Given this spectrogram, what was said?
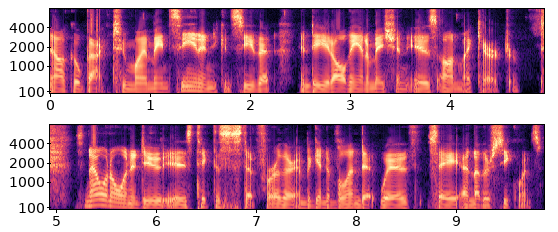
Now I'll go back to my main scene, and you can see that indeed all the animation is on my character. So now what I want to do is take this a step further and begin to blend it with, say, another sequence.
